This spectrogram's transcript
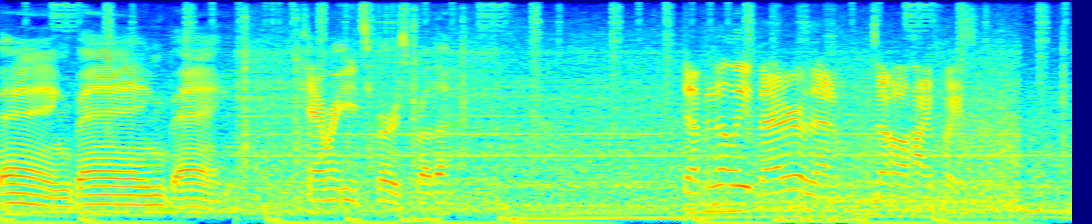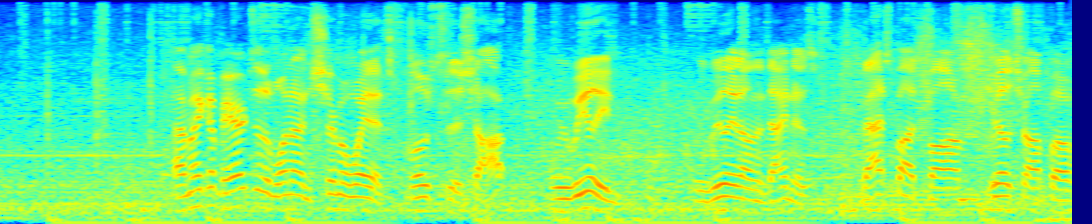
Bang, bang, bang. Camera eats first, brother. Definitely better than the Ojai place. I might compare it to the one on Sherman Way that's close to the shop. We wheelied, we wheelied on the dinos. That spot's bomb, real trompo.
